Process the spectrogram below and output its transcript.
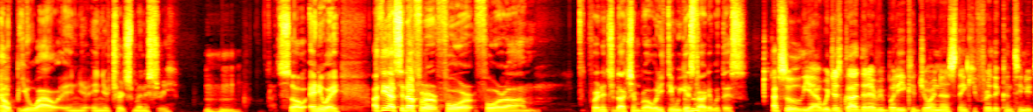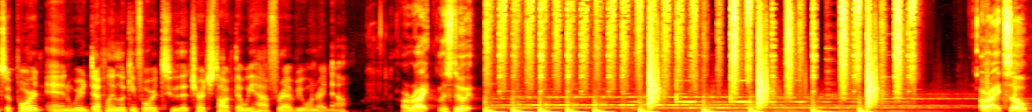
help you out in your in your church ministry. Mhm. So anyway, I think that's enough for for for um for an introduction, bro. What do you think we get Mhm. started with this? Absolutely. Yeah. We're just glad that everybody could join us. Thank you for the continued support. And we're definitely looking forward to the church talk that we have for everyone right now. All right, let's do it. All right, so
